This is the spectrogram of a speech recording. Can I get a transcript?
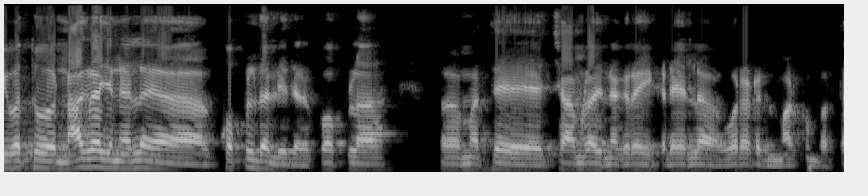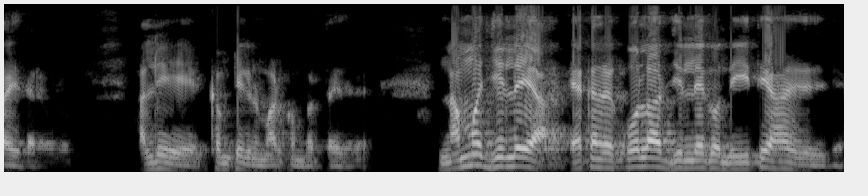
ಇವತ್ತು ನಾಗರಾಜನೆಲ್ಲ ಕೊಪ್ಪಳದಲ್ಲಿದ್ದಾರೆ. ಕೊಪ್ಪಳ ಮತ್ತೆ ಚಾಮರಾಜನಗರ ಈ ಕಡೆ ಎಲ್ಲ ಹೋರಾಟಗಳು ಮಾಡ್ಕೊಂಡು ಬರ್ತಾ ಇದ್ದಾರೆ ಅವರು. ಅಲ್ಲಿ ಕಮಿಟಿಗಳು ಮಾಡ್ಕೊಂಡು ಬರ್ತಾ ಇದ್ದಾರೆ ನಮ್ಮ ಜಿಲ್ಲೆಯ, ಯಾಕಂದ್ರೆ ಕೋಲಾರ ಜಿಲ್ಲೆಗೆ ಒಂದು ಇತಿಹಾಸ ಇದೆ.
